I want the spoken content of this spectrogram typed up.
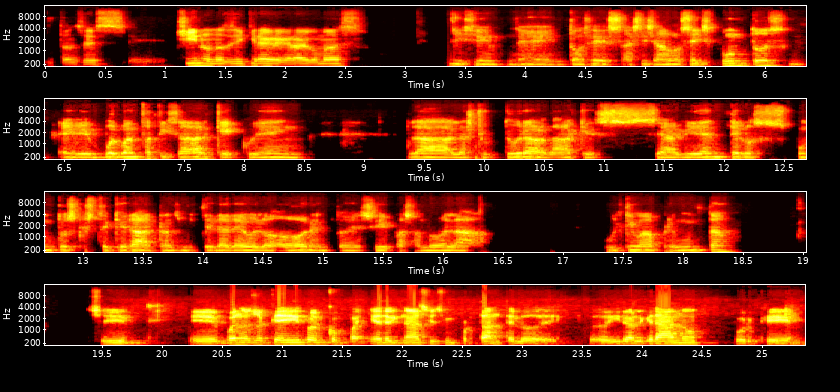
Entonces, eh, Chino, no sé si quiere agregar algo más. Sí, sí, eh, entonces así serán los seis puntos. Eh, vuelvo a enfatizar que cuiden la, la, estructura, ¿verdad? Que sea evidente los puntos que usted quiera transmitirle al evaluador. Entonces, sí, pasando a la última pregunta. Sí, bueno, eso que dijo el compañero Ignacio es importante, lo de, lo de ir al grano, porque,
